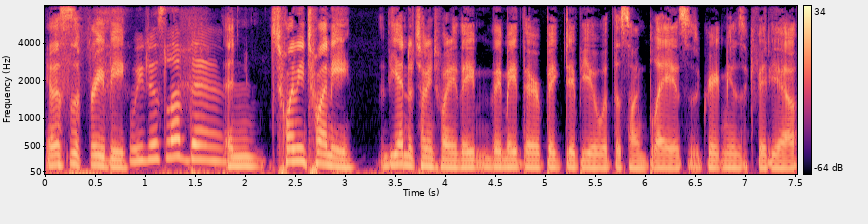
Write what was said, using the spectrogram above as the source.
Yeah, this is a freebie. We just love them. In 2020, at the end of 2020, they they made their big debut with the song "Blaze." It's a great music video.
